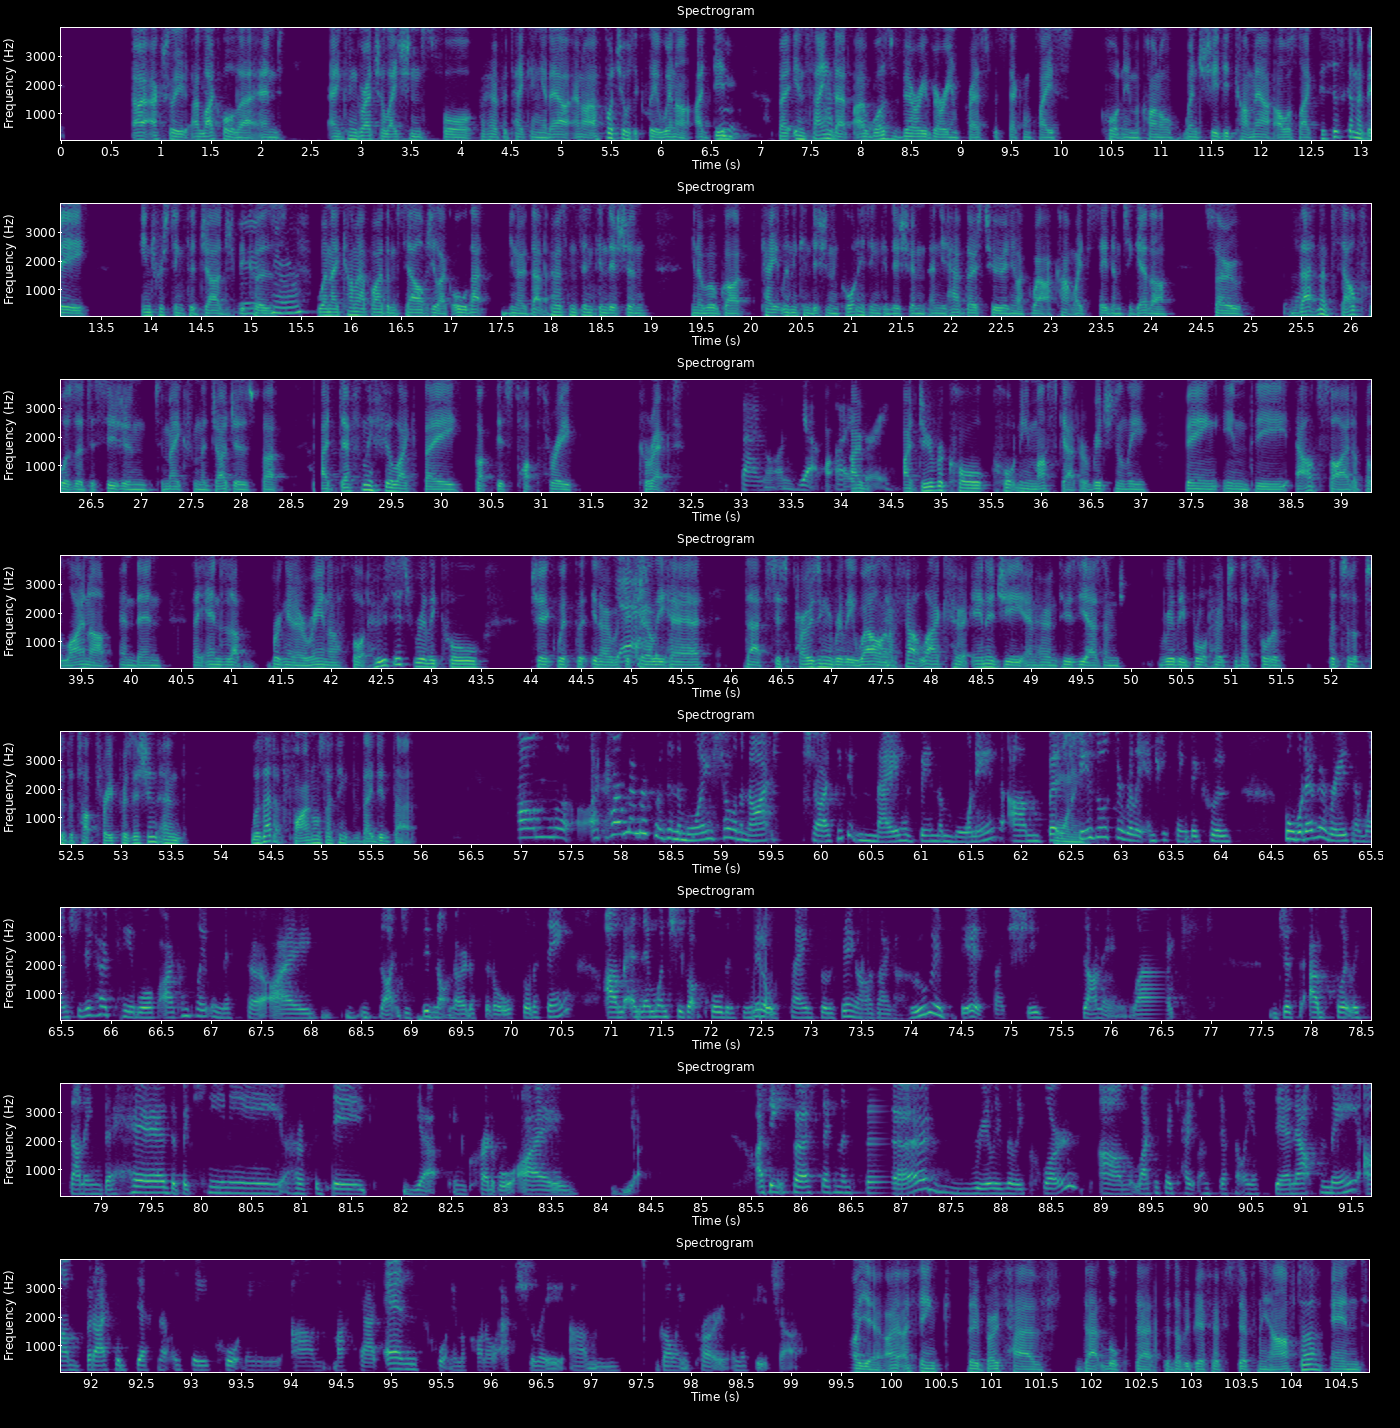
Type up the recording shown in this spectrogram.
I actually, I like all that, and and congratulations for for her for taking it out. And I thought she was a clear winner. I did, mm. but in saying that, I was very very impressed with second place Courtney McConnell when she did come out. I was like, this is going to be interesting to judge because mm-hmm. when they come out by themselves, you're like, oh, that you know that person's in condition you know, we've got Caitlin in condition and Courtney's in condition, and you have those two, and you're like, wow, I can't wait to see them together. So yeah. that in itself was a decision to make from the judges, but I definitely feel like they got this top three correct. Bang on. Yeah, I agree. I, I do recall Courtney Muscat originally being in the outside of the lineup, and then they ended up bringing her in. I thought, who's this really cool chick with the, you know, with yeah. the curly hair? That's just posing really well. And I felt like her energy and her enthusiasm really brought her to that sort of the to, to the top three position. And was that at finals? I think that they did that. Um, I can't remember if it was in the morning show or the night show. I think it may have been the morning. Um, but morning. she's also really interesting because for whatever reason, when she did her T walk, I completely missed her. I like just did not notice at all, sort of thing. Um, and then when she got pulled into the middle, same sort of thing. I was like, who is this? Like, she's stunning. Like, just absolutely stunning. The hair, the bikini, her physique. Yeah, incredible. I, yeah, I think first, second, and third, really, really close. Um, like I said, Caitlin's definitely a standout for me, um, but I could definitely see Courtney um, Muscat and Courtney McConnell actually um, going pro in the future. Oh yeah, I, I, think they both have that look that the WBFF is definitely after, and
